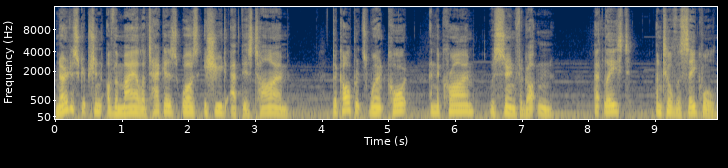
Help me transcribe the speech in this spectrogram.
No description of the male attackers was issued at this time. The culprits weren't caught, and the crime was soon forgotten. At least, until the sequel.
